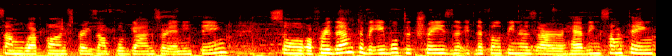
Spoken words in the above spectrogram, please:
some weapons, for example, guns or anything. So for them to be able to trace if the Filipinos are having something,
